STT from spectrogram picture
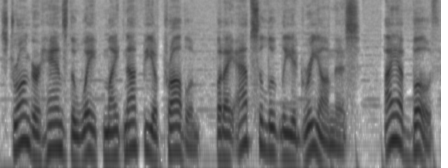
stronger hands the weight might not be a problem, but I absolutely agree on this. I have both,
